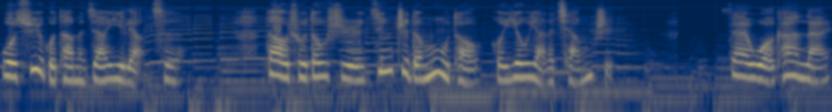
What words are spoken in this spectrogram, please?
我去过他们家一两次，到处都是精致的木头和优雅的墙纸。在我看来，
